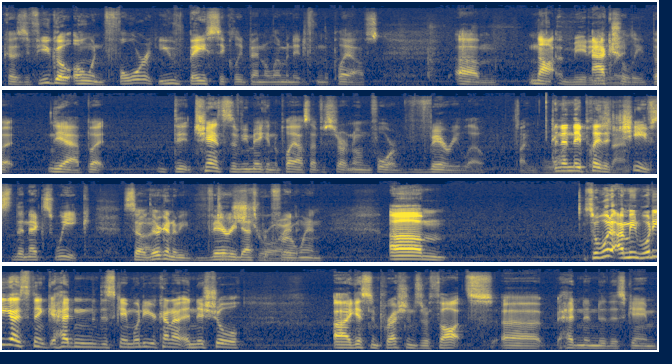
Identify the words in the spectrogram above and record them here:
Because if you go 0 and 4, you've basically been eliminated from the playoffs. Um, not Immediately. actually, but yeah, but the chances of you making the playoffs after starting 0 4 are very low. Like And then they play the Chiefs the next week, so they're going to be very desperate for a win. Um, so what I mean, what do you guys think heading into this game? What are your kind of initial, uh, I guess, impressions or thoughts uh, heading into this game?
